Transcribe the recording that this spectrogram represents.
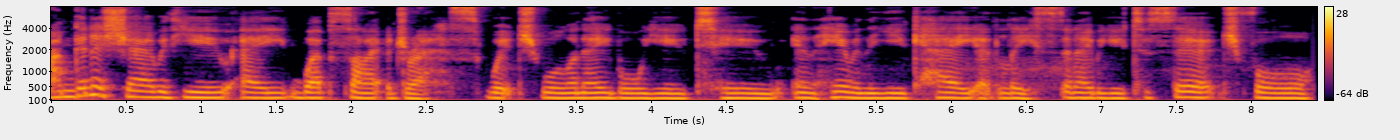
I'm going to share with you a website address which will enable you to, in here in the UK at least, enable you to search for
